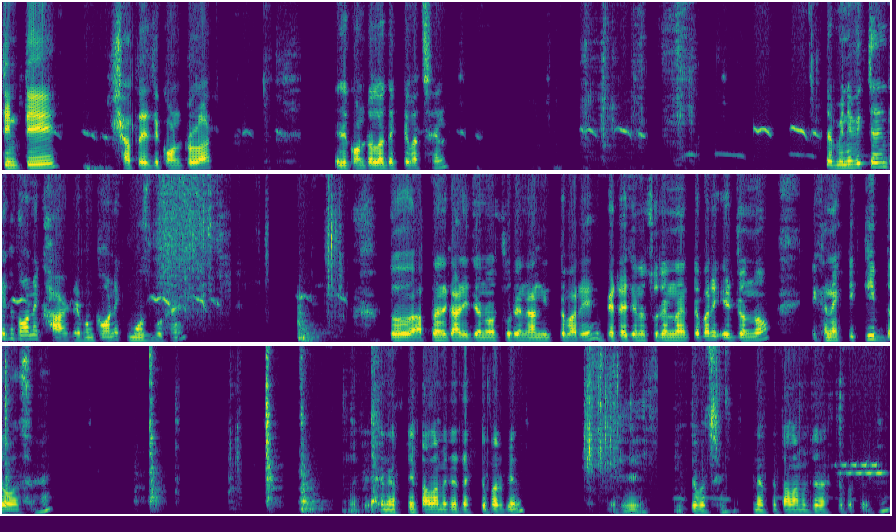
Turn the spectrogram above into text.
তিনটি, সাথে যে কন্ট্রোলার এই যে কন্ট্রোলার দেখতে পাচ্ছেন? মিনি ম্যানুফ্যাকচারিংটা কিন্তু অনেক হার্ড এবং অনেক মজবুত হ্যাঁ? তো আপনার গাড়ি যেন চুরে না নিতে পারে, ব্যাটারি যেন চুরে না নিতে পারে, এর জন্য এখানে একটি ক্লিপ দেওয়া আছে হ্যাঁ? এখানে আপনি তালা মেরে রাখতে পারবেন। দেখতে পাচ্ছেন, এখানে আপনি তালা মেরে রাখতে পারবেন হ্যাঁ?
